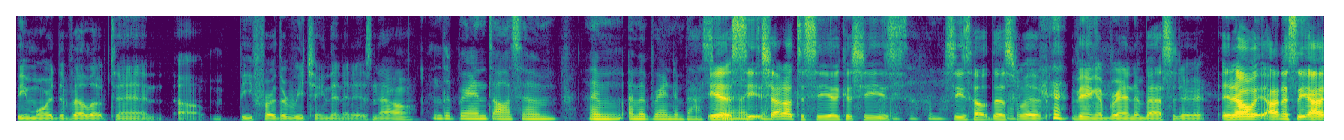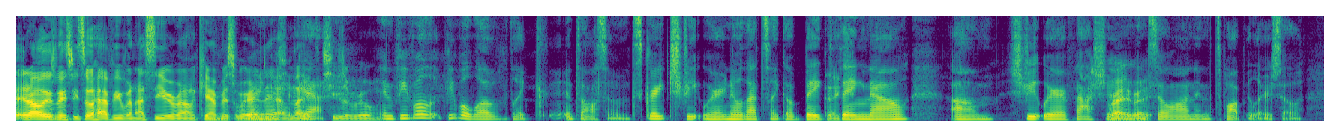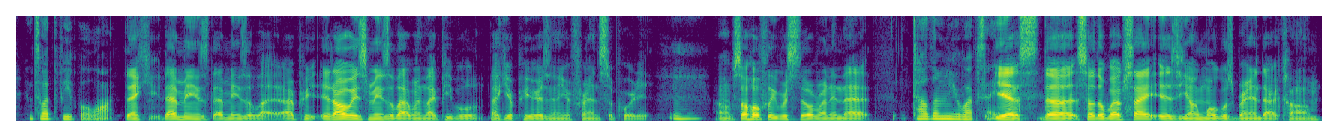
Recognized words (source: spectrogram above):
be more developed and um, be further reaching than it is now. The brand's awesome. I'm I'm a brand ambassador. Yeah, I like shout out to Sia because she's myself on the- she's helped us with being a brand ambassador. It always honestly, I, it always makes me so happy when I see you around campus wearing it. I'm like, yeah. she's a real one. And people people love like it's awesome. It's great streetwear. I know that's like a big Thank you. thing now. Um, streetwear, fashion, and right. so on, and it's popular. So it's what the people want. Thank you. That means that means a lot. I pre- it always means a lot when like people like your peers and your friends support it. hmm Um, so hopefully we're still running that. Tell them your website. Yes, the so the website is youngmogulsbrand.com.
